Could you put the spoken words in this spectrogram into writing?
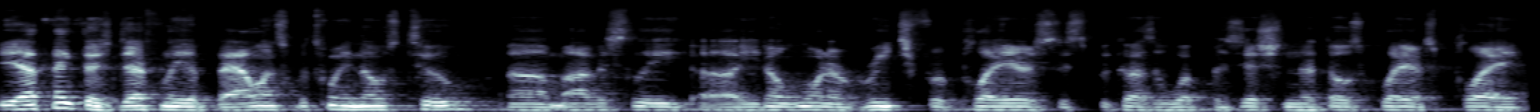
Yeah, I think there's definitely a balance between those two. Um, obviously, uh, you don't want to reach for players just because of what position that those players play.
